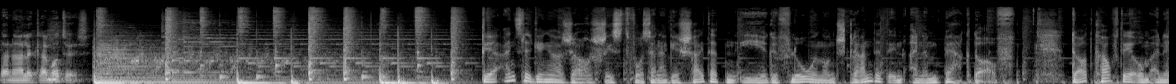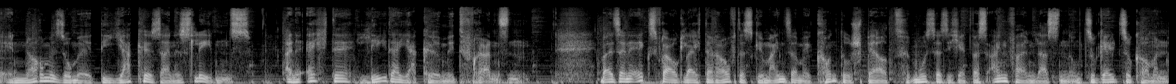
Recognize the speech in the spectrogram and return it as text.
banale Klamotte ist. Der Einzelgänger Georges ist vor seiner gescheiterten Ehe geflohen und strandet in einem Bergdorf. Dort kauft er um eine enorme Summe die Jacke seines Lebens. Eine echte Lederjacke mit Fransen. Weil seine Ex-Frau gleich darauf das gemeinsame Konto sperrt, muss er sich etwas einfallen lassen, um zu Geld zu kommen,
